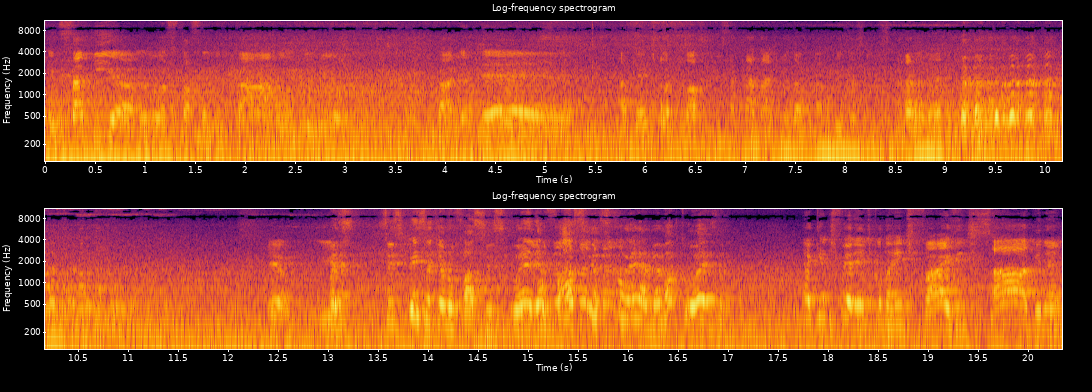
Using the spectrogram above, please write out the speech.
a gente sabia a situação do carro, que, meu, sabe, até, até a gente falou assim, nossa, que sacanagem mandar um carro desse assim pros caras, né? meu, Mas vocês pensam que eu não faço isso com ele? Eu faço isso com ele, é a mesma coisa. É que é diferente quando a gente faz, a gente sabe, né?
